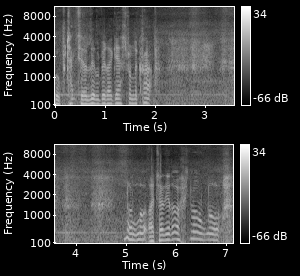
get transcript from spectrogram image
We'll protect it a little bit, I guess, from the crap. Not a lot, I tell you though, not a lot.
